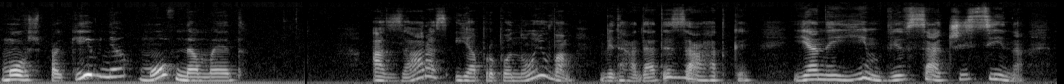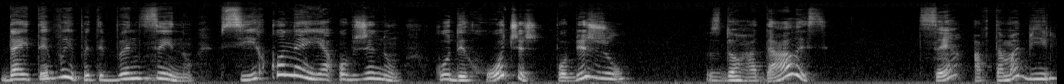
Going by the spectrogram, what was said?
мов шпаківня, мов намет. А зараз я пропоную вам відгадати загадки. Я не їм вівса чи сіна, дайте випити бензину, всіх коней я обжену, куди хочеш побіжу. Здогадались? Це автомобіль.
